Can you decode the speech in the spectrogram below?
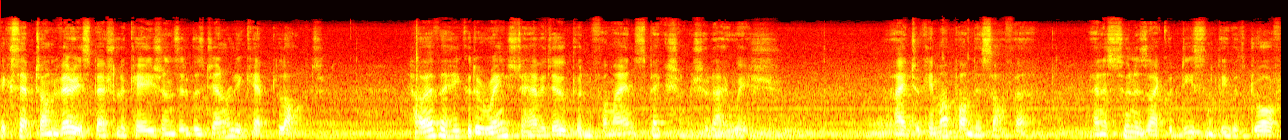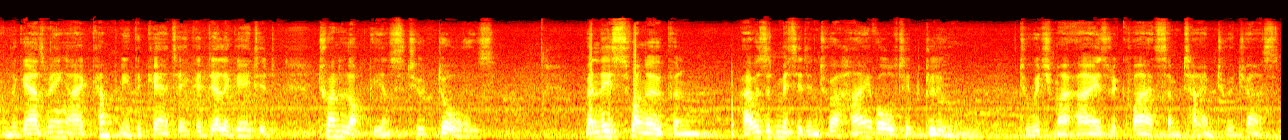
Except on very special occasions, it was generally kept locked. However, he could arrange to have it open for my inspection, should I wish. I took him up on this offer, and as soon as I could decently withdraw from the gathering, I accompanied the caretaker delegated to unlock the Institute doors. When they swung open, I was admitted into a high vaulted gloom to which my eyes required some time to adjust.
